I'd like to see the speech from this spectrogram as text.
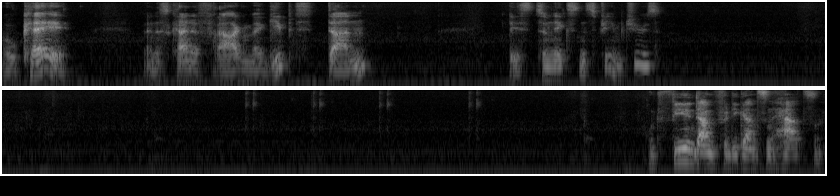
Okay, wenn es keine Fragen mehr gibt, dann bis zum nächsten Stream. Tschüss. Und vielen Dank für die ganzen Herzen.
